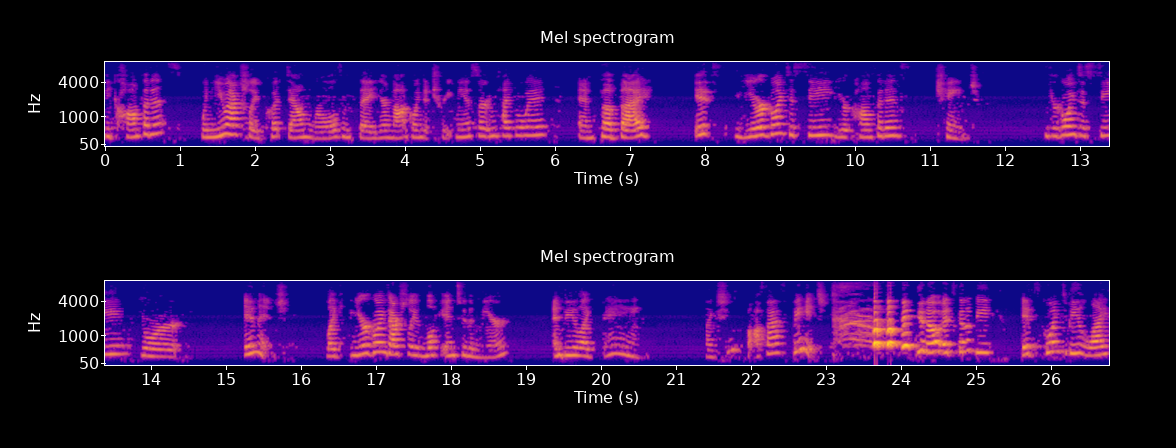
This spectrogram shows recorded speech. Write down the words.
The confidence, when you actually put down rules and say you're not going to treat me a certain type of way and bye bye, it's you're going to see your confidence change. You're going to see your image. Like, you're going to actually look into the mirror and be like, dang, like, she's boss ass bitch. you know, it's to be, it's going to be life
